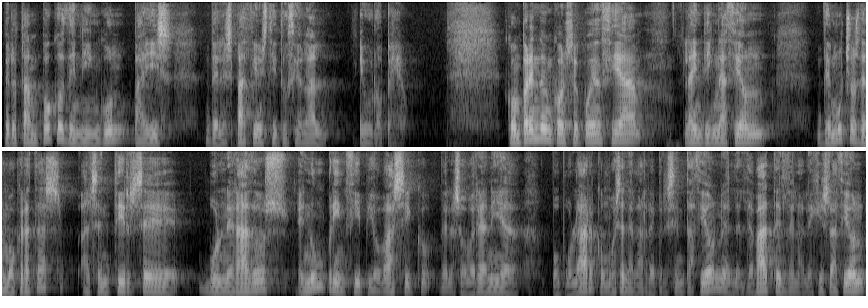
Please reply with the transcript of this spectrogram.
pero tampoco de ningún país del espacio institucional europeo. Comprendo, en consecuencia, la indignación de muchos demócratas al sentirse vulnerados en un principio básico de la soberanía popular, como es el de la representación, el del debate, el de la legislación,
